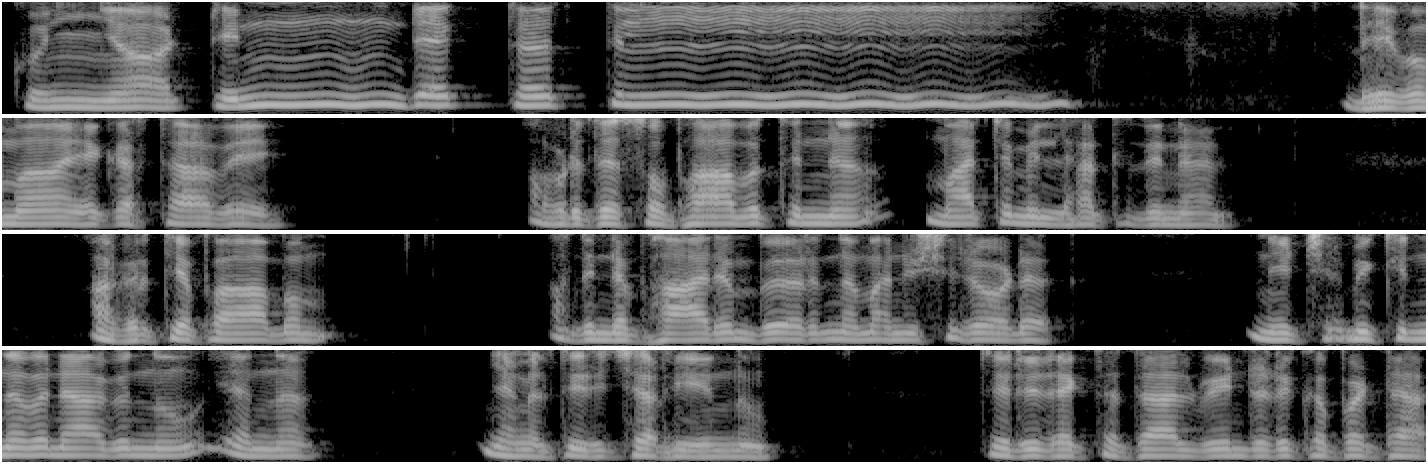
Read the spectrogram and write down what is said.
കുഞ്ഞാട്ടിൻ രക്തത്തിൽ. ദൈവമായ കർത്താവെ അവിടുത്തെ സ്വഭാവത്തിന് മാറ്റമില്ലാത്തതിനാൽ അകൃത്യപാപം അതിന്റെ ഭാരം പേറുന്ന മനുഷ്യരോട് നീ ക്ഷമിക്കുന്നവനാകുന്നു എന്ന് ഞങ്ങൾ തിരിച്ചറിയുന്നു. തിരുരക്തത്താൽ വീണ്ടെടുക്കപ്പെട്ട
